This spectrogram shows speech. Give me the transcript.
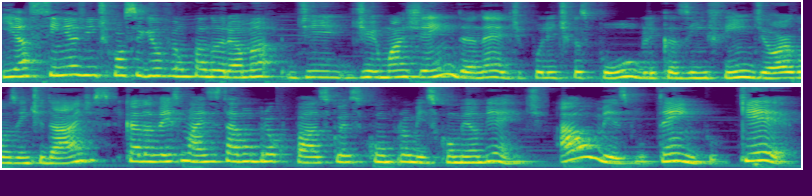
E assim a gente conseguiu ver um panorama de, de uma agenda, né, de políticas públicas, enfim, de órgãos e entidades que cada vez mais estavam preocupados com esse compromisso com o meio ambiente. Ao mesmo tempo que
